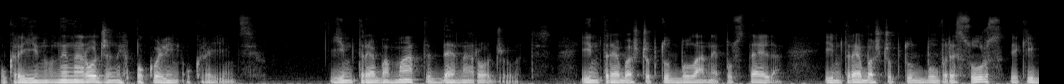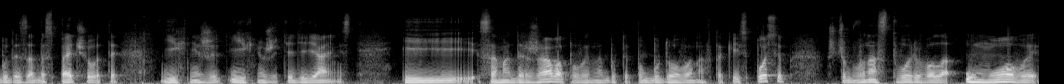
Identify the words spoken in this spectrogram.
Україну ненароджених поколінь українців. Їм треба мати де народжуватись. Їм треба, щоб тут була не пустеля, їм треба, щоб тут був ресурс, який буде забезпечувати їхнє, їхню життєдіяльність. І сама держава повинна бути побудована в такий спосіб, щоб вона створювала умови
